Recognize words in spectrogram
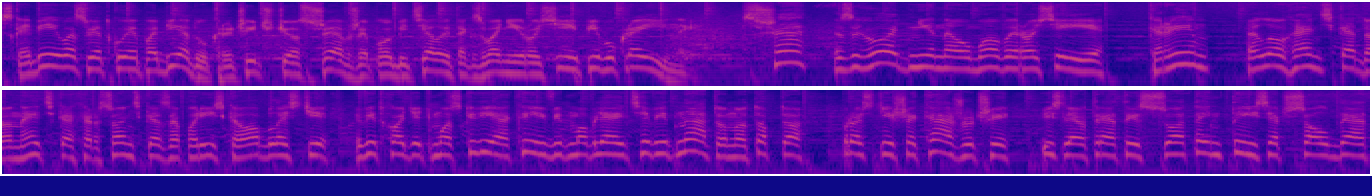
Скабєєва святкує побєду, кричить, що США вже пообіцяли так званій Росії пів України. США згодні на умови Росії. Крим, Луганська, Донецька, Херсонська, Запорізька області відходять Москві, а Київ відмовляється від НАТО. Ну тобто, простіше кажучи, після втрати сотень тисяч солдат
